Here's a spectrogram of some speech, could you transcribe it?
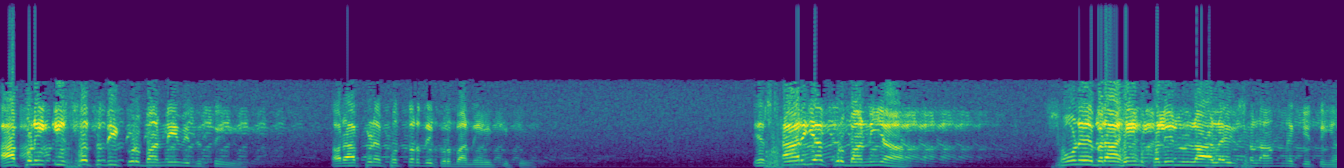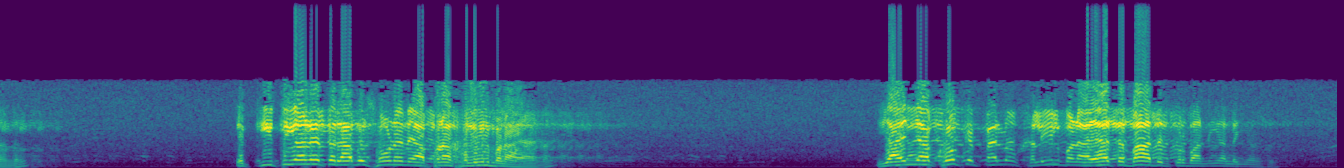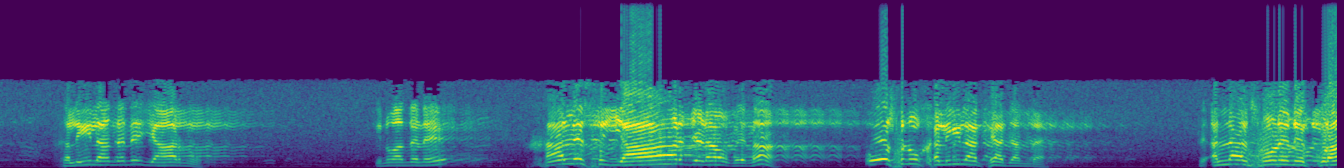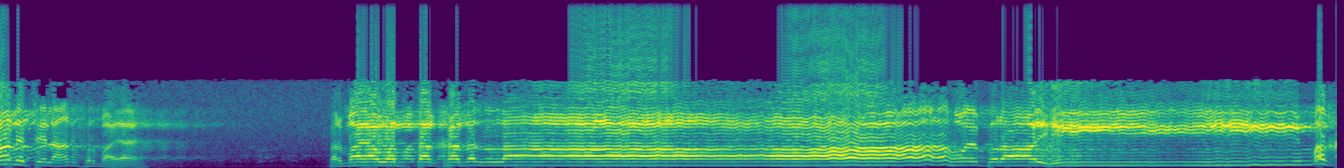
اپنی عزت دی قربانی بھی دتی۔ اور اپنے پتر دی قربانی بھی کی یہ ساریا قربانیاں سونے ابراہیم خلیل اللہ علیہ السلام نے کیتیاں نے۔ کیتیاں نے تو رب سونے نے اپنا خلیل بنایا نا۔ یا آخو کہ پہلو خلیل بنایا تو بعد قربانیاں لیا خلیل آتے نے یار کنو آدھے نے؟ خالص یار جڑا ہوئے نا، اس خلیل آخیا جا اللہ سونے نے قرآن اعلان فرمایا ہے۔ فرمایا، واتخذ اللہ ابراہیم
